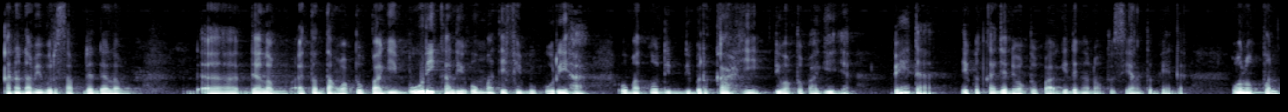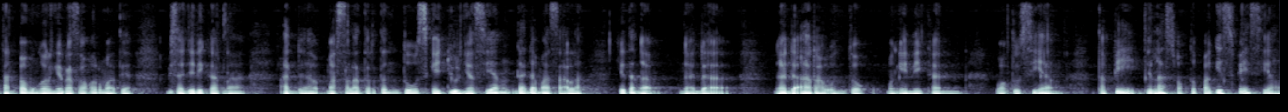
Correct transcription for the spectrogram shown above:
Karena Nabi bersabda dalam uh, dalam uh, tentang waktu pagi buri kali umati fi bukuriha. Umatku diberkahi di waktu paginya. Beda. Ikut kajian di waktu pagi dengan waktu siang itu beda. Walaupun tanpa mengurangi rasa hormat ya, bisa jadi karena ada masalah tertentu, schedule-nya siang, nggak ada masalah. Kita nggak nggak ada nggak ada arah untuk menginikan waktu siang. Tapi jelas waktu pagi spesial.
